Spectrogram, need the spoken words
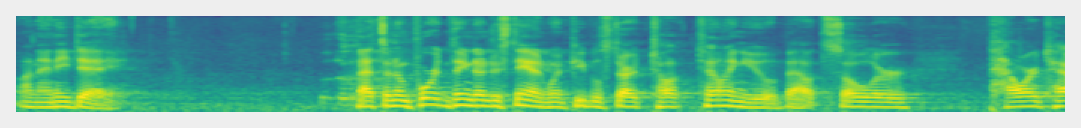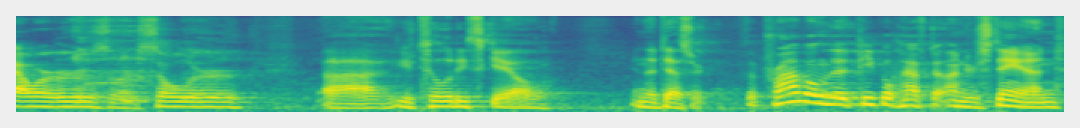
on any day. That's an important thing to understand when people start telling you about solar power towers or solar uh, utility scale in the desert. The problem that people have to understand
